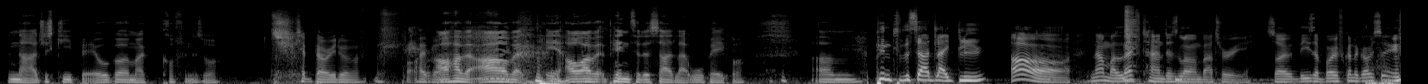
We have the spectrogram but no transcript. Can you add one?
Nah, I'll just keep it. It will go in my coffin as well. Get buried with a fiver. I'll have it. I'll have it. pin- I'll have it pinned to the side like wallpaper. Um, Pinned to the side like glue. Oh, now my left hand is low on battery, so these are both gonna go soon.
